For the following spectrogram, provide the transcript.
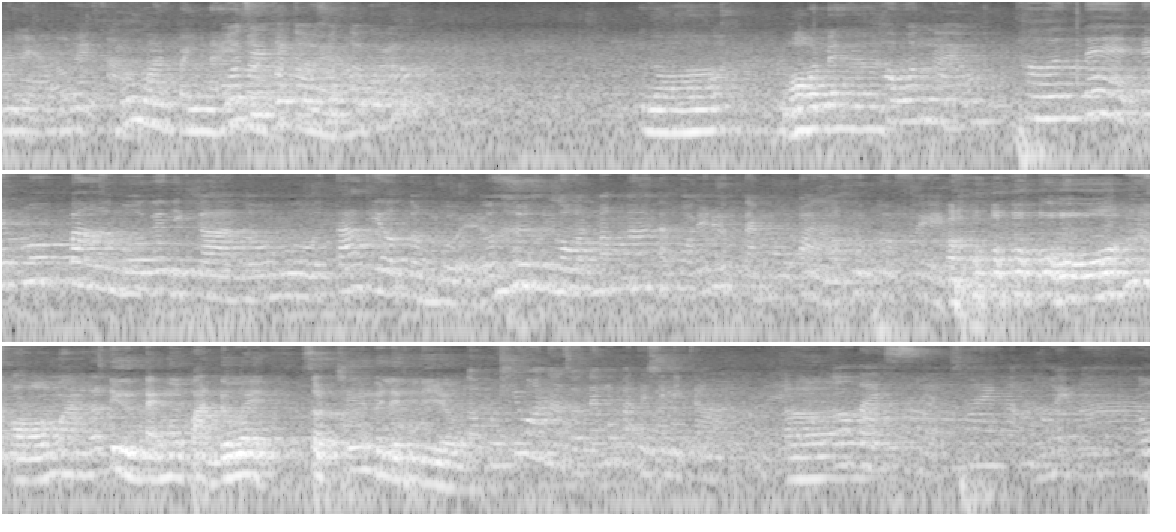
มาแล้วด้วยค่ะ เมื่อวานไปไนท์ 어제 มาร์เก็ต 갔다 มาแล้ว 오셨다고요? เหรอ ร้อนไหมฮะ 더웠나요? 더운데 땜먹빵 먹으니까 너무 딱이었던 거예요. ร้อนมากๆ แต่พอได้ดื่มแตงโม โอ้โหอ๋อมาแล้วดื่มแตงโมปั่นด้วย สดชื่นไปเลยทีเดียว 너무 시원하죠? 땡모반 드시니까. เออ 너무 맛있어요. ใช่ค่ะอร่อยมาก โอ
